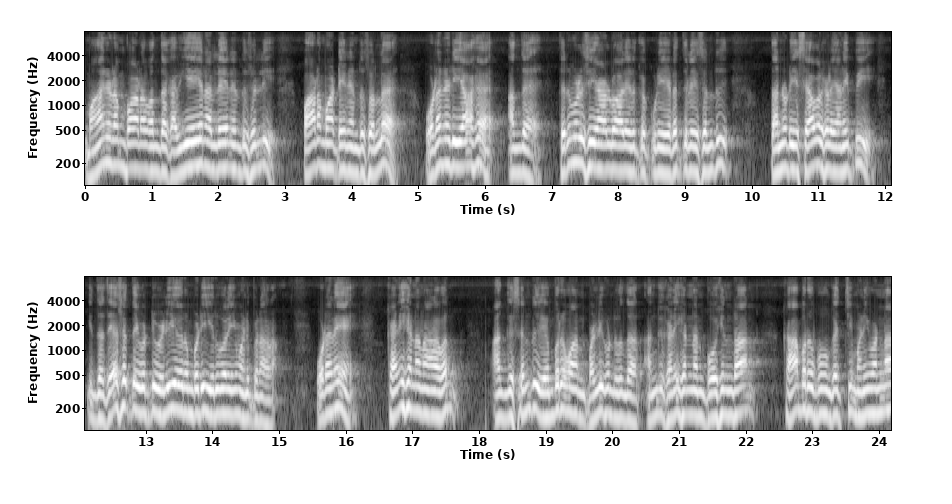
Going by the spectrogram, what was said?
மானிடம் பாட வந்த கவியே நல்லேன் என்று சொல்லி பாடமாட்டேன் என்று சொல்ல உடனடியாக அந்த திருமழிசை ஆழ்வார் இருக்கக்கூடிய இடத்திலே சென்று தன்னுடைய சேவர்களை அனுப்பி இந்த தேசத்தை விட்டு வெளியேறும்படி இருவரையும் அனுப்பினாராம். உடனே கணிகணனானவன் அங்கு சென்று எம்பெருமான் பள்ளி கொண்டிருந்தார். அங்கு கணிகண்ணன் போகின்றான். காமரு பூங்கச்சி மணிவண்ணா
